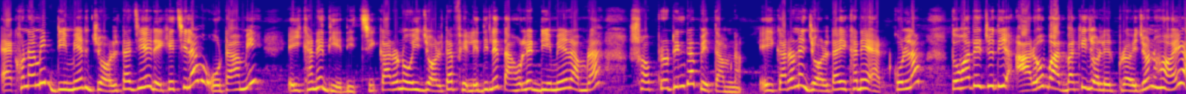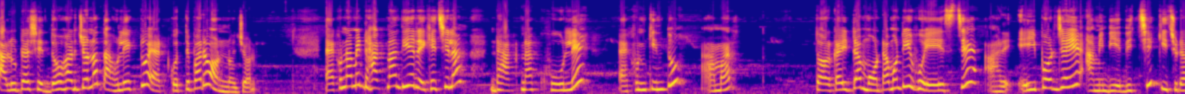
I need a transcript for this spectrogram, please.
এখন আমি ডিমের জলটা যে রেখেছিলাম, ওটা আমি এইখানে দিয়ে দিচ্ছি। কারণ ওই জলটা ফেলে দিলে তাহলে ডিমের আমরা সব প্রোটিনটা পেতাম না। এই কারণে জলটা এখানে অ্যাড করলাম। তোমাদের যদি আরও বাদবাকি জলের প্রয়োজন হয়, আলুটা সেদ্ধ হওয়ার জন্য, তাহলে একটু অ্যাড করতে পারো অন্য জল। এখন আমি ঢাকনা দিয়ে রেখেছিলাম। ঢাকনা খুলে এখন কিন্তু আমার তরকারিটা মোটামুটি হয়ে এসছে, আর এই পর্যায়ে আমি দিয়ে দিচ্ছি কিছুটা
